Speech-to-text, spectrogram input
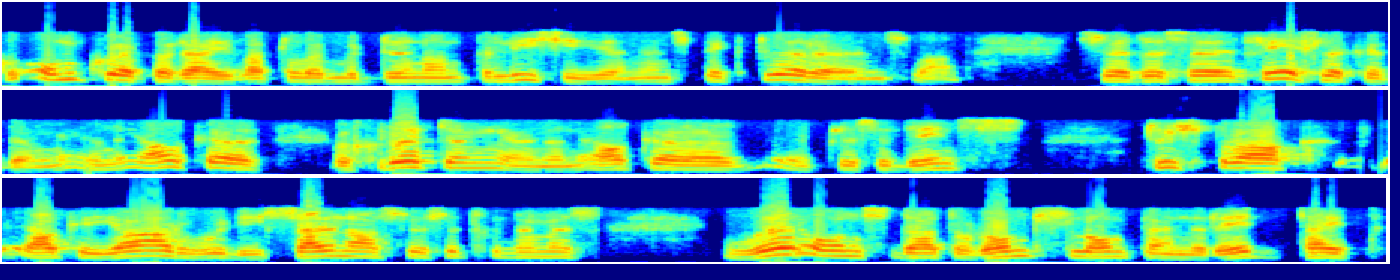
omkopery wat hulle moet doen aan polisie en inspektore en so aan. So dis 'n vreeslike ding en elke begroting en in elke eh, presidents toespraak elke jaar hoe die sauna soos dit genoem is, hoor ons dat rompslomp en red tape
